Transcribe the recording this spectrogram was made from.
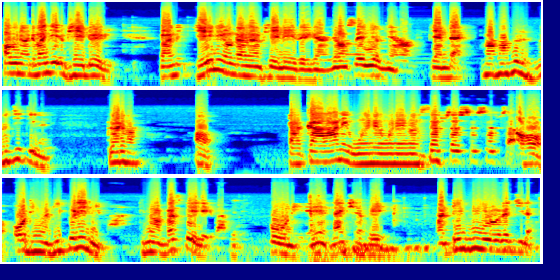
ဟုတ်ပြီနော်ဒီမှာကြည့်အဖြေတွေ့ပြီဒီမှာရေးနေအောင်တန်းတန်းဖြေလေးတွေကျွန်တော်စိတ်ရပြန်တော့ပြန်တက်ဒီမှာဘာဖြစ်လဲဒီမှာကြည့်ကြည့်လိုက်ပြောတယ်ပါအော် ဒါကာလာနေဝင်နေဝင်နေတော့ sub sub sub sub sub အော်အော်ဒီမှာဒီ print နေမှာဒီမှာ bus page လေးတွေပါဖြစ်နေပို့နေတယ် like ဖြတ်ပေးဒါဒီ video လေးကြည့်လိုက်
